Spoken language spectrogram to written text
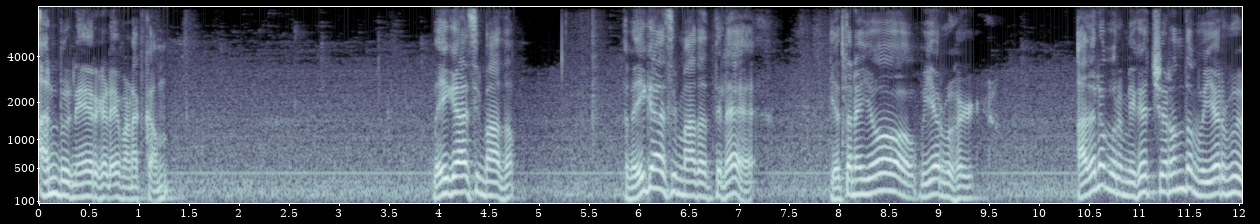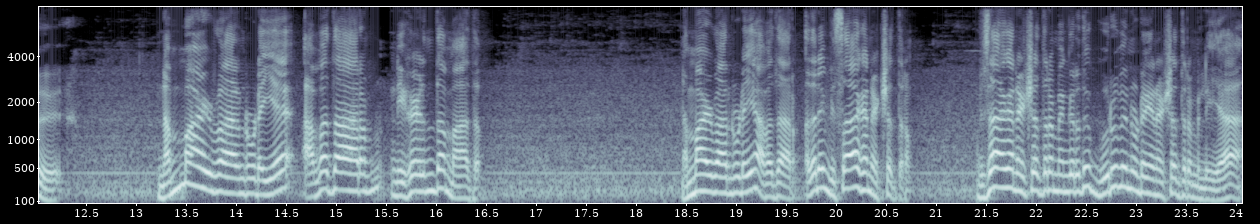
அன்பு நேயர்களே வணக்கம். வைகாசி மாதம். இந்த வைகாசி மாதத்தில் எத்தனையோ உயர்வுகள். அதில் ஒரு மிகச்சிறந்த உயர்வு நம்மாழ்வாரனுடைய அவதாரம் நிகழ்ந்த மாதம். நம்மாழ்வாரனுடைய அவதாரம். அதில் விசாக நட்சத்திரம். விசாக நட்சத்திரம்ங்கிறது குருவினுடைய நட்சத்திரம் இல்லையா?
